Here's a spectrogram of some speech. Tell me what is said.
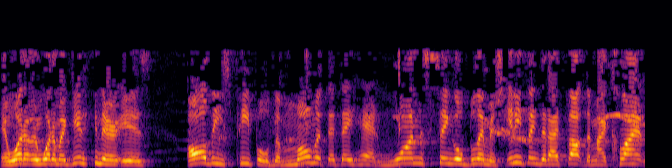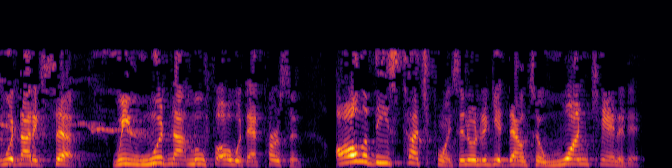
And what, and what am I getting there is, all these people, the moment that they had one single blemish, anything that I thought that my client would not accept, we would not move forward with that person. All of these touch points in order to get down to one candidate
